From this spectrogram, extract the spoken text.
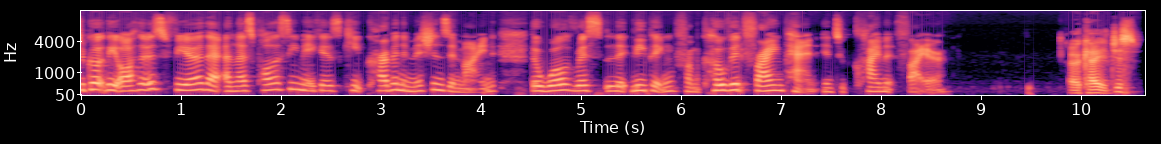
To quote the authors, fear that unless policymakers keep carbon emissions in mind, the world risks leaping from COVID frying pan into climate fire. Okay, just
